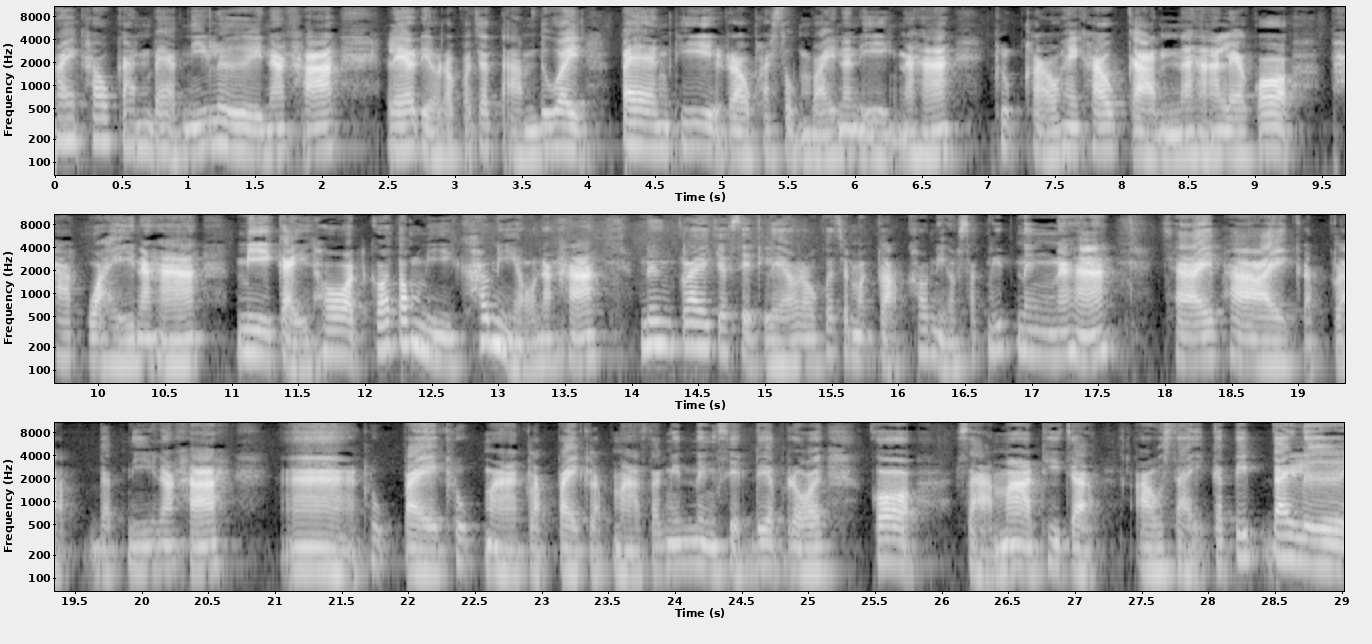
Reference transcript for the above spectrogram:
ให้เข้ากันแบบนี้เลยนะคะ แล้วเดี๋ยวเราก็จะตามด้วยแป้งที่เราผสมไว้นั่นเองนะคะคลุกเคล้าให้เข้ากันนะคะแล้วก็พักไว้นะคะมีไก่ทอดก็ต้องมีข้าวเหนียวนะคะนึ่งใกล้จะเสร็จแล้วเราก็จะมากลับข้าวเหนียวสักนิดนึงนะคะใช้พายกับ กลับแบบนี้นะคะอ่าคลุกไปคลุกมากลับไปกลับมาสักนิดหนึ่งเสร็จเรียบร้อย ก็สามารถที่จะเอาใส่กระติบได้เลย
